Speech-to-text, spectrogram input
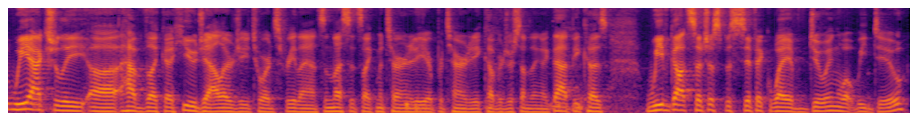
we actually uh, have like a huge allergy towards freelance, unless it's like maternity or paternity coverage or something like that, because we've got such a specific way of doing what we do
